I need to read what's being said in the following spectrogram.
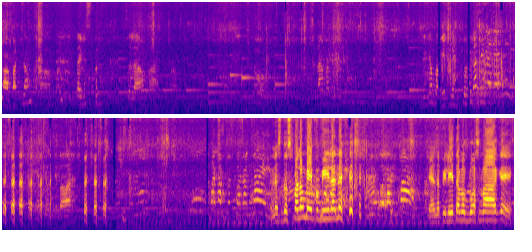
Apat lang. Times two. Salamat. Oo. Salamat. Alas dos pa lang may pumila na eh. Kaya napilitan magbukas maaga eh.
